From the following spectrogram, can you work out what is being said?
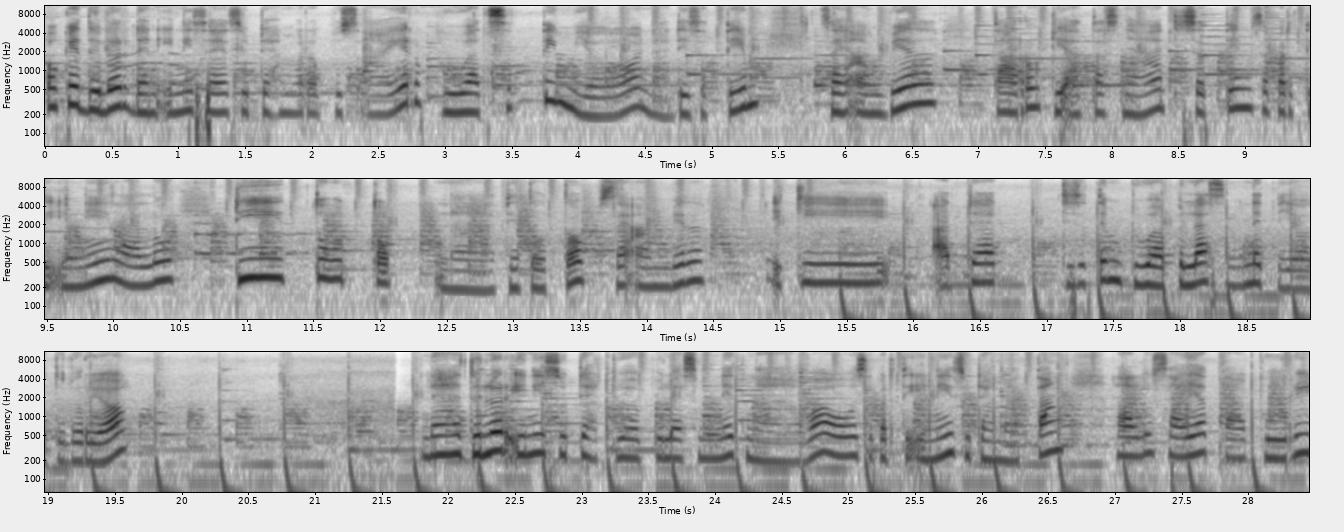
Oke dulur dan ini saya sudah merebus air buat setim yo. Nah di setim saya ambil taruh di atasnya di setim seperti ini lalu ditutup. Nah ditutup saya ambil. Iki ada di setim 12 menit ya dulur ya. Nah dulur ini sudah 12 menit. Nah wow seperti ini sudah matang. Lalu saya taburi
